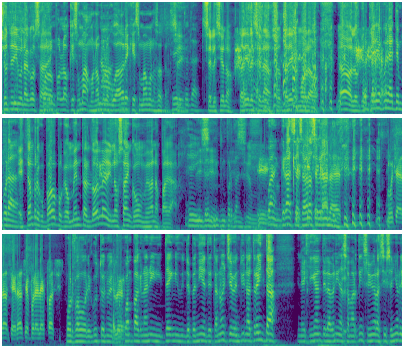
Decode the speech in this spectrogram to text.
Yo te digo una cosa. Por, eh, por lo que sumamos, ¿no? No, por los sí. jugadores que sumamos nosotros. Sí, sí, total. Se lesionó. Estaría lesionado. Yo estaría como bravo. No, lo que Estaría fuera de temporada. Están preocupados porque aumenta el dólar y no saben cómo me van a pagar. Eh, Y sí, importante. sí, Sí. Juan, gracias, abrazo grande. Muchas gracias, gracias por el espacio. Por favor, el gusto es nuestro. Juan Pagnanini, técnico independiente, esta noche, 21 a 30, en el gigante de la Avenida San Martín, señoras y señores.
